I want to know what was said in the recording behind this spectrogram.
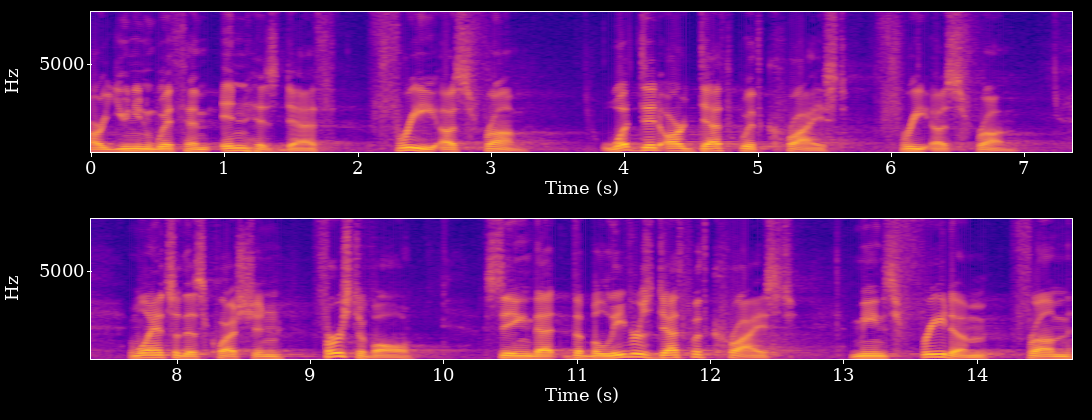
our union with Him in His death, free us from? What did our death with Christ free us from? And we'll answer this question, first of all, seeing that the believer's death with Christ means freedom from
